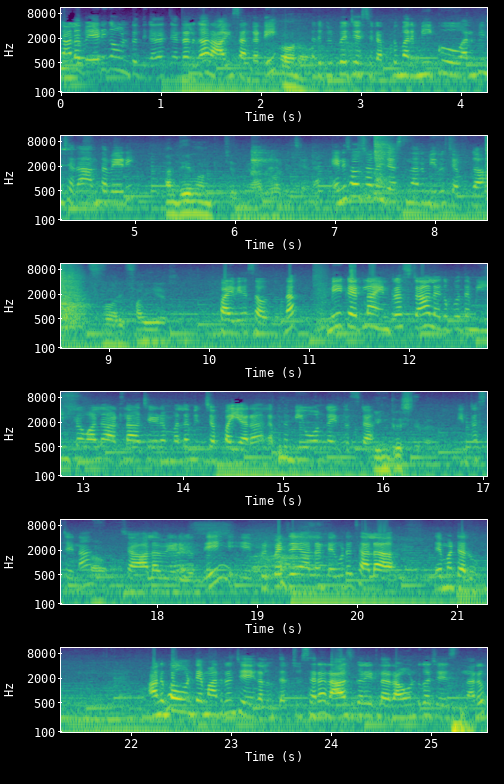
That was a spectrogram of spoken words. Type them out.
చాలా వేడిగా ఉంటుంది కదా జనరల్గా రాగి సంగటి. అది ప్రిపేర్ చేసేటప్పుడు మరి మీకు అనిపించదా అంత వేడి? అలవాటు. అనిపించదా? ఎన్ని సంవత్సరాలు చేస్తున్నారు మీరు చెఫ్గా for five years. Five years అవుతుందా? మీకు ఎట్లా ఇంట్రెస్టా? లేకపోతే మీ ఇంట్లో వాళ్ళు అట్లా చేయడం వల్ల మీరు చెఫ్ అయ్యారా? లేకపోతే మీ ఓన్గా ఇంట్రెస్టా? ఇంట్రెస్ట్ ఇంట్రెస్టేనా. చాలా వేడి ఉంది. ప్రిపేర్ చేయాలంటే కూడా చాలా ఏమంటారు? అనుభవం ఉంటే మాత్రం చేయగలుగుతారు. చూసారా? రాజు గారు ఇట్లా రౌండ్గా చేస్తున్నారు.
